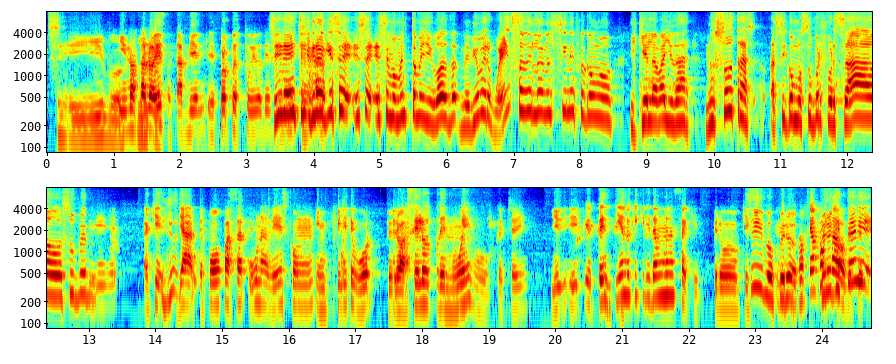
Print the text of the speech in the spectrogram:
Sí, pues. Y no solo eso, también el propio estudio de... Sí, de hecho, creo que ese, ese, ese momento me llegó, me dio vergüenza verlo en el cine. Fue como, ¿y quién la va a ayudar? Nosotras, así como súper forzado, súper. Sí, Aquí, yo- ya, te puedo pasar una vez con Infinity War, pero hacerlo de nuevo, ¿cachai? Y, te entiendo que quieres dar un mensaje, pero que Sí, pues, pero, no pero, que ¿cachai? bien,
